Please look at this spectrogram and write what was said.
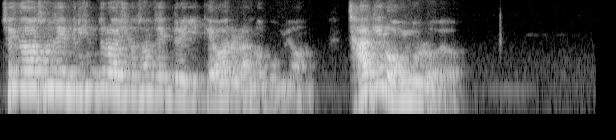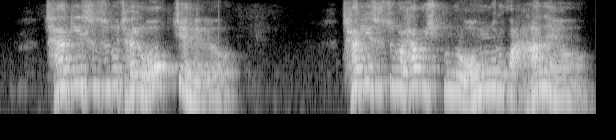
제가 선생님들이 힘들어하시는 선생님들의 이 대화를 나눠보면 자기를 억눌러요. 자기 스스로 자기를 억제해요. 자기 스스로 하고 싶은 걸 억누르고 안 해요.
